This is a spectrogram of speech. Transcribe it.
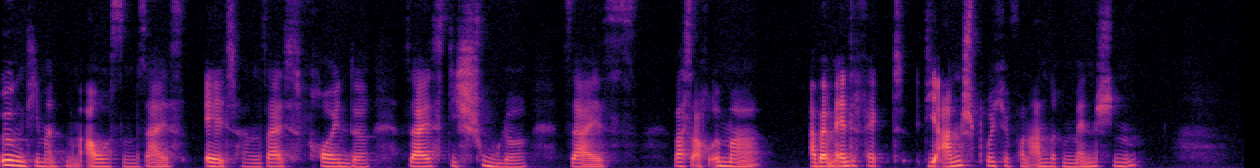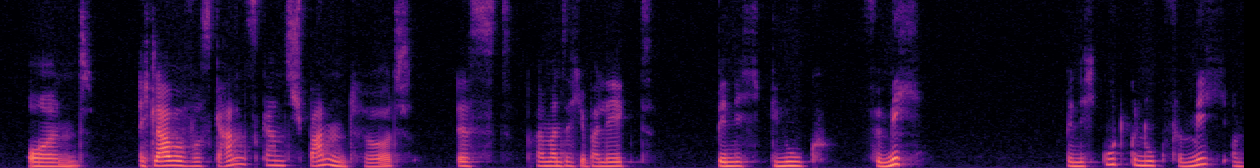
irgendjemanden im Außen, sei es Eltern, sei es Freunde, sei es die Schule, sei es was auch immer, aber im Endeffekt die Ansprüche von anderen Menschen. Und ich glaube, wo es ganz, ganz spannend wird, ist, wenn man sich überlegt, bin ich genug für mich? Bin ich gut genug für mich und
